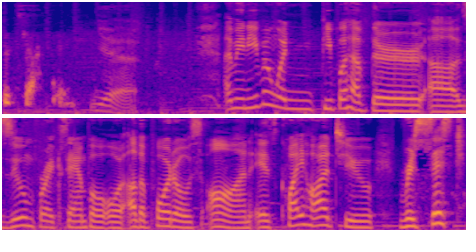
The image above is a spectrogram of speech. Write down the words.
distracting. Yeah. I mean, even when people have their uh, Zoom, for example, or other portals on, it's quite hard to resist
